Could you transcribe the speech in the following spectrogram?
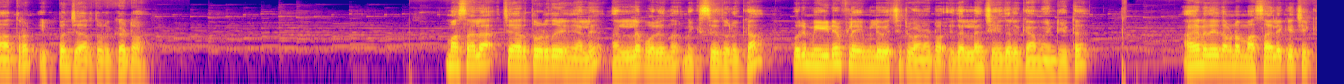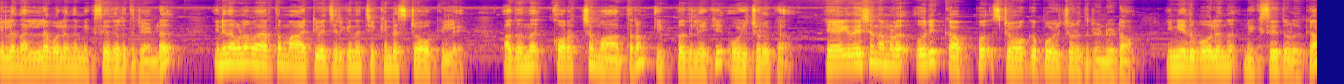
മാത്രം ഇപ്പം ചേർത്ത് കൊടുക്കുക കേട്ടോ. മസാല ചേർത്ത് കൊടുത്തു കഴിഞ്ഞാൽ നല്ല പോലെ ഒന്ന് മിക്സ് ചെയ്ത് കൊടുക്കുക ഒരു മീഡിയം ഫ്ലെയിമിൽ വെച്ചിട്ട് വേണം കേട്ടോ ഇതെല്ലാം ചെയ്തെടുക്കാൻ വേണ്ടിയിട്ട്. അങ്ങനെ നമ്മുടെ മസാലയ്ക്ക് ചിക്കനിൽ നല്ലപോലെ ഒന്ന് മിക്സ് ചെയ്തെടുത്തിട്ടുണ്ട്. ഇനി നമ്മൾ നേരത്തെ മാറ്റി വെച്ചിരിക്കുന്ന ചിക്കന്റെ സ്റ്റോക്കില്ലേ അതൊന്ന് കുറച്ച് മാത്രം ഇപ്പോൾ ഇതിലേക്ക് ഒഴിച്ചു കൊടുക്കുക. ഏകദേശം നമ്മൾ ഒരു കപ്പ് സ്റ്റോക്ക് ഇപ്പോൾ ഒഴിച്ചു കൊടുത്തിട്ടുണ്ട് കേട്ടോ. ഇനി ഇതുപോലെ ഒന്ന് മിക്സ് ചെയ്ത് കൊടുക്കുക.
